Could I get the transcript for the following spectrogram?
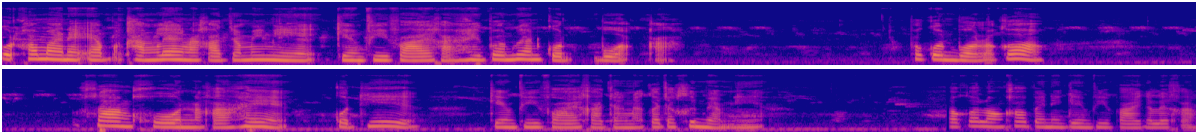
กดเข้ามาในแอปครั้งแรกนะคะ จะไม่มีเกมฟรีไฟค่ะ ให้เพื่อนๆกดบวกค่ะ พอกดบวกแล้วก็ สร้างโคนนะคะ ให้กดที่เกมฟรีไฟค่ะ จากนั้นก็จะขึ้นแบบนี้ แล้วก็ลองเข้าไปในเกมฟรีไฟกันเลยค่ะ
